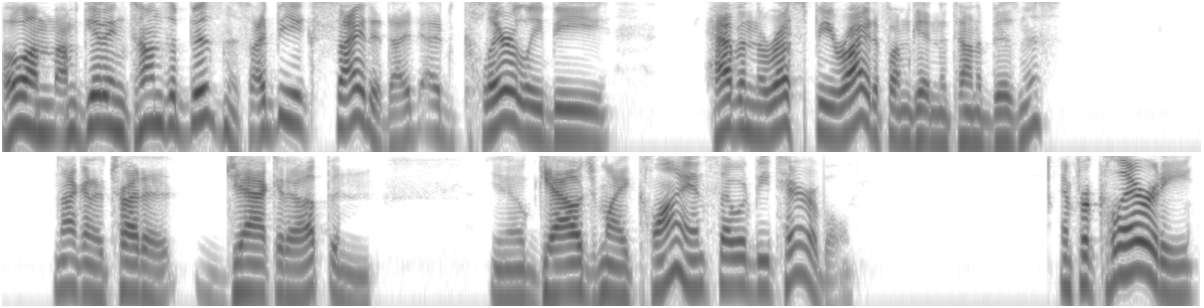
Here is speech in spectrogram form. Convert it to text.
Oh, I'm I'm getting tons of business. I'd be excited. I'd, I'd clearly be having the recipe right if I'm getting a ton of business. I'm not going to try to jack it up and, you know, gouge my clients. That would be terrible. And for clarity,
